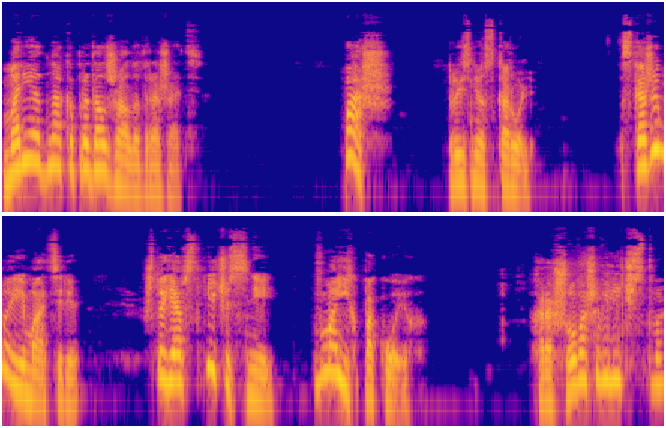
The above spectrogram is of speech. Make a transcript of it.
Мария, однако, продолжала дрожать. — Паш, — произнес король, — скажи моей матери, что я встречусь с ней в моих покоях. Хорошо, Ваше Величество.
